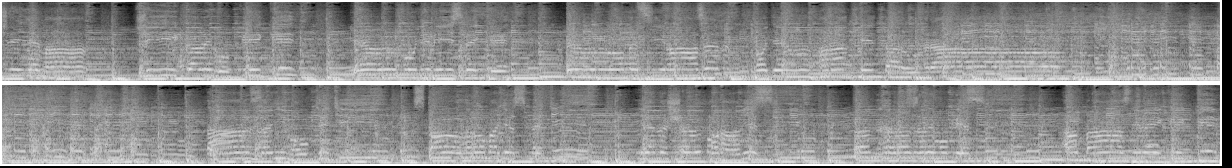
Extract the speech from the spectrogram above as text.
vážný nemá. Říkali mu kiky, měl podivný zvyky, byl obecní blázen, chodil a na kytaru hrál. Táhl za ním houk dětí, spal v hromadě smetí, jen šel po náměstí, tak hrazili mu pěstí a bláznivej kiky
